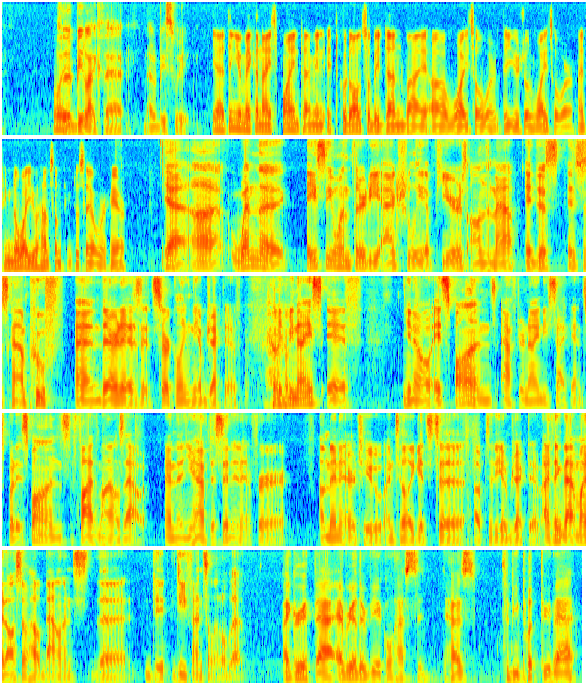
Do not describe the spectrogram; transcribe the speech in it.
Oh, so it'd be like that. That would be sweet. Yeah, I think you make a nice point. I mean, it could also be done by a voiceover, the usual voiceover. I think Noah, you have something to say over here. Yeah, uh, when the AC-130 actually appears on the map, it just it's just kind of poof, and there it is. It's circling the objective. It'd be nice if you know it spawns after 90 seconds, but it spawns five miles out, and then you have to sit in it for a minute or two until it gets to up to the objective. I think that might also help balance the de- defense a little bit. I agree with that. Every other vehicle has to has to be put through that.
